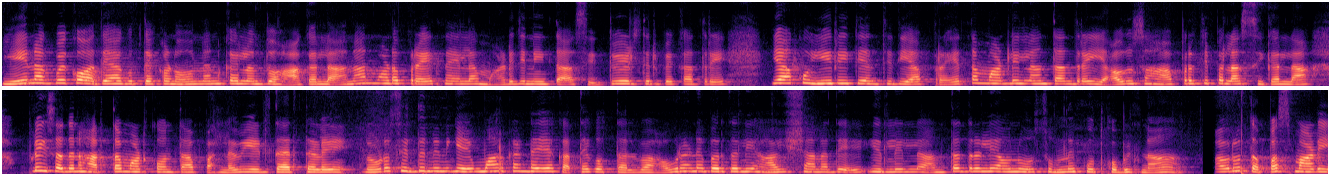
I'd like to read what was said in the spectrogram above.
ಏನಾಗಬೇಕೋ ಅದೇ ಆಗುತ್ತೆ ಕಣೋ. ನನ್ನ ಕೈಲಂತೂ ಆಗಲ್ಲ. ನಾನು ಮಾಡೋ ಪ್ರಯತ್ನ ಎಲ್ಲ ಮಾಡಿದ್ದೀನಿ ಅಂತ ಸಿದ್ದು ಹೇಳ್ತಿರ್ಬೇಕಾದ್ರೆ, ಯಾಕೋ ಈ ರೀತಿ ಅಂತಿದೆಯಾ? ಪ್ರಯತ್ನ ಮಾಡಲಿಲ್ಲ ಅಂತಂದರೆ ಯಾವುದು ಸಹ ಪ್ರತಿಫಲ ಸಿಗಲ್ಲ. ಪ್ಲೀಸ್ ಅದನ್ನು ಅರ್ಥ ಮಾಡ್ಕೊತ ಪಲ್ಲವಿ ಹೇಳ್ತಾ ಇರ್ತಾಳೆ. ನೋಡೋ ಸಿದ್ದು, ನಿನಗೆ ಮಾರ್ಕಂಡಯ್ಯ ಕತೆ ಗೊತ್ತಲ್ವಾ? ಅವ್ರ ಹಣೆ ಬರದಲ್ಲಿ ಆಯುಷ್ ಅನ್ನೋದೇ ಇರಲಿಲ್ಲ. ಅಂಥದ್ರಲ್ಲಿ ಅವನು ಸುಮ್ಮನೆ ಕೂತ್ಕೊಬಿಟ್ನಾ. ಅವರು ತಪಸ್ ಮಾಡಿ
